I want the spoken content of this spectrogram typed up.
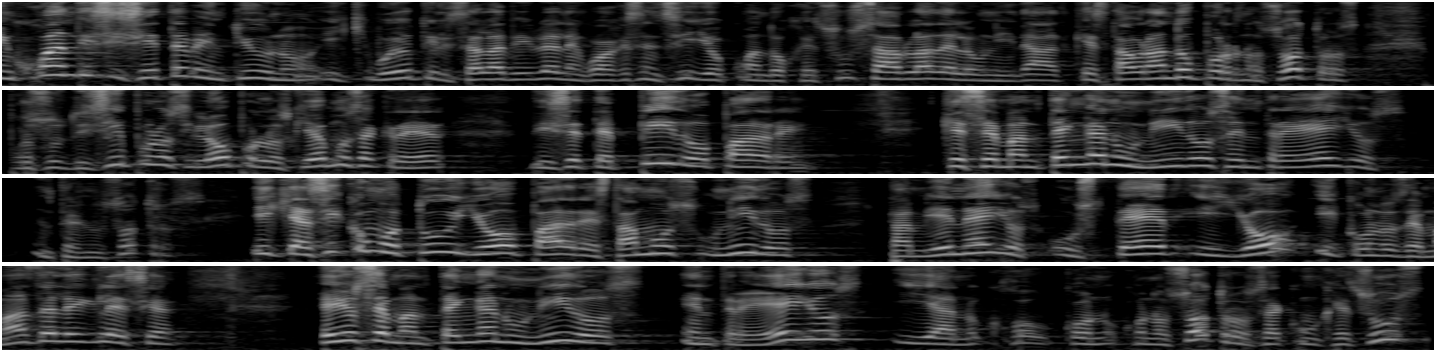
En Juan 17, 21, y voy a utilizar la Biblia en lenguaje sencillo, cuando Jesús habla de la unidad, que está orando por nosotros, por sus discípulos y luego por los que íbamos a creer, dice, te pido, Padre, que se mantengan unidos entre ellos, entre nosotros. Y que así como tú y yo, Padre, estamos unidos, también ellos, usted y yo y con los demás de la iglesia, ellos se mantengan unidos entre ellos y con, con nosotros, o sea, con Jesús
